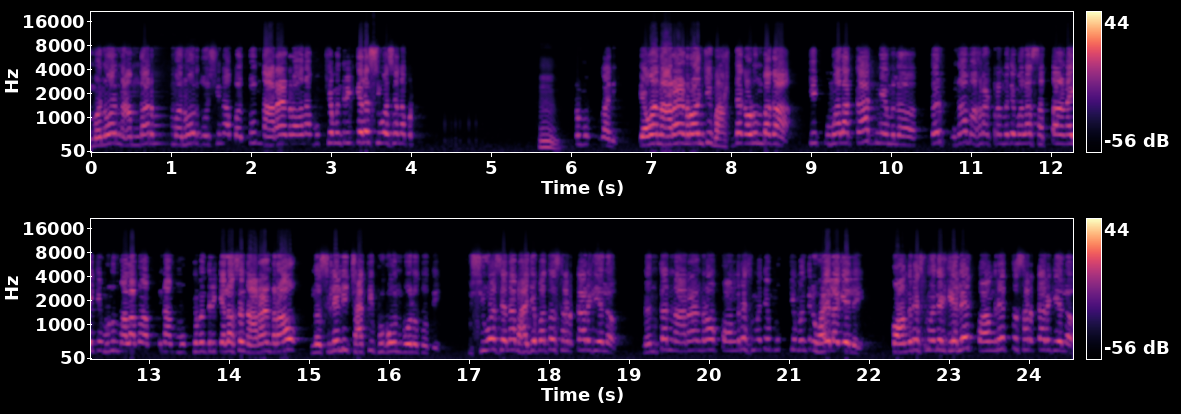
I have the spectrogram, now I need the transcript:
मनोहर नामदार मनोहर जोशींना बदलून नारायणरावांना मुख्यमंत्री केलं शिवसेना हम्म. प्रमुखांनी. तेव्हा नारायणरावांची भाषणं काढून बघा. की तुम्हाला का नेमलं? तर पुन्हा महाराष्ट्रामध्ये मला सत्ता आणायची म्हणून मला पुन्हा मुख्यमंत्री केलं असं नारायणराव नसलेली छाती फुगवून बोलत होते. शिवसेना भाजपाचं सरकार गेलं. नंतर नारायणराव काँग्रेसमध्ये मुख्यमंत्री व्हायला गेले. काँग्रेसमध्ये गेले काँग्रेसचं सरकार गेलं.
